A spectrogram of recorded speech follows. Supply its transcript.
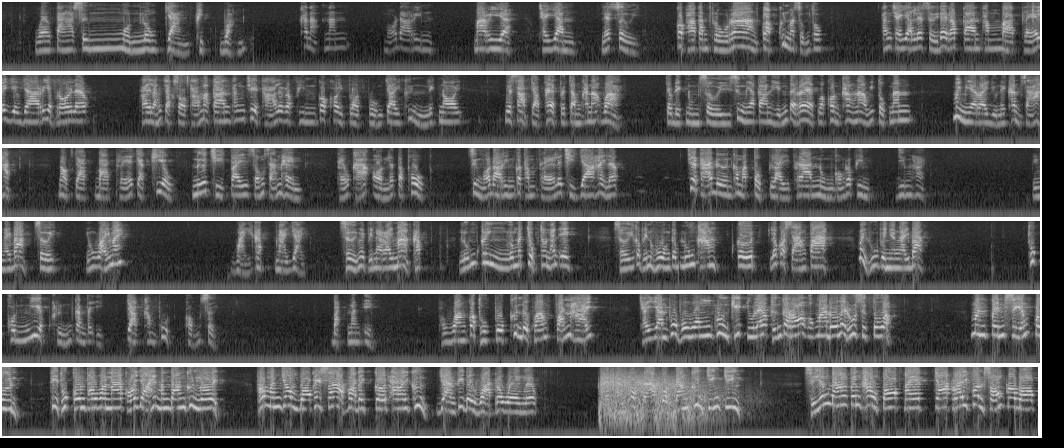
แววตาซึมหม่นลงอย่างผิดหวัง ขณะนั้น หมอดาริน มาเรียชัยยัน และเสย ก็พากันโผล่ร่างกลับขึ้นมาสมทบ ทั้งชัยยันและเสยได้รับการทำบาดแผลและเยียวยาเรียบร้อยแล้ว ภายหลังจากสอบถามอาการทั้งเชษฐาและรพินก็ค่อยปลอดโปร่งใจขึ้นเล็กน้อย เมื่อทราบจากแพทย์ประจำคณะว่า เจ้าเด็กหนุ่มเซยซึ่งมีอาการเห็นแต่แรกว่าค่อนข้างหน้าวิตกนั้น ไม่มีอะไรอยู่ในขั้นสาหัส นอกจากบาดแผลจากเขี้ยว เนื้อฉีกไปสองสามแห่ง แถวขาอ่อนและตะโพก ซึ่งหมอดารินก็ทำแผลและฉีดยาให้แล้ว เชื่อถาเดินเข้ามาตบไหล่พรานหนุ่มของระพิน ยิ้มให้ เป็นไงบ้างเซยยังไหวไหม ไหวครับนายใหญ่เซยไม่เป็นอะไรมากครับล้มกลิ้งลงมาจุกเท่านั้นเอง เสยก็เป็นห่วงแต่ลุงคำเกิดแล้วก็สางปาไม่รู้เป็นยังไงบ้าง ทุกคนเงียบขรึมกันไปอีก จากคำพูดของเสยบัดนั่นเอง ผวังก็ถูกปลุกขึ้นด้วยความฝันหายชายันผู้พวงครุ่นคิดอยู่แล้วถึงกระร้องออกมาโดยไม่รู้สึกตัว มันเป็นเสียงปืน ที่ทุกคนภาวนาขออย่าให้มันดังขึ้นเลย เพราะมันย่อมบอกให้ทราบว่าได้เกิดอะไรขึ้น อย่างที่ได้หวาดระแวงแล้วแต่มันก็ปรากฏดังขึ้นจริง ๆ เสียงดังเป็นเข้าตอกแตกจากไรเฟิลสองกระบอก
